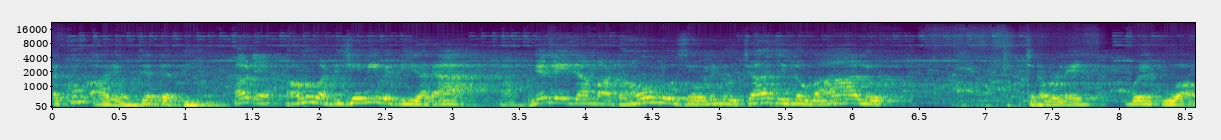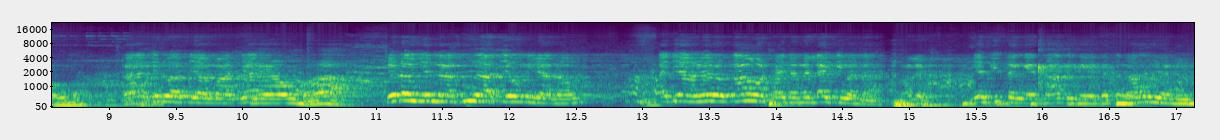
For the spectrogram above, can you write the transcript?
တစ်ခုအာယုံပြတ်တတ်သည်ဟုတ်တယ် ဒေါင်းတို့ကဒီချိန်လေးပဲပြီးရတာညနေကျမှဒေါင်းတို့ဇော်မင်းတို့ကြားကြည့်လို့ပါလို့ကျွန်တော်လည်း ပွဲကူအောင်ပါအဲကျွန်တော်ပြန်มาညပြန်အောင်ပါကျွန်တော်ညနာကူတာပြုံးနေတာနော်အပြန်လဲတော့ကားပေါ်ထိုင်တယ်နဲ့လိုက်ကြည့်ပါလားဟုတ်လေမျက်စိတငယ်သားတငယ်တနားရလေး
